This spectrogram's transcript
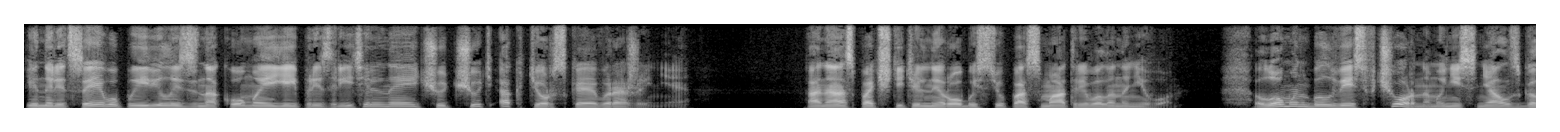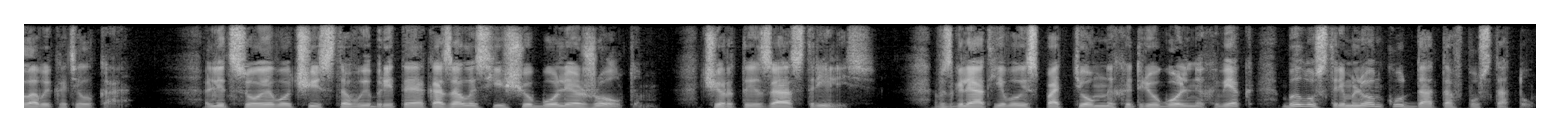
и на лице его появилось знакомое ей презрительное, чуть-чуть актерское выражение — она с почтительной робостью посматривала на него. Ломан был весь в черном и не снял с головы котелка. Лицо его, чисто выбритое, оказалось еще более желтым. Черты заострились. Взгляд его из-под темных и треугольных век был устремлен куда-то в пустоту.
